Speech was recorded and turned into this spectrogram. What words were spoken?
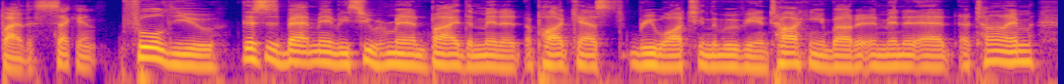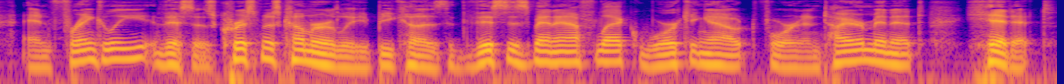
By the second, Fooled you. This is Batman v Superman by the minute, a podcast rewatching the movie and talking about it a minute at a time. And frankly, this is Christmas come early because this is Ben Affleck working out for an entire minute. Hit it.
